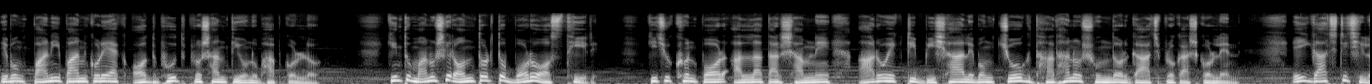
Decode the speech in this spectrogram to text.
এবং পানি পান করে এক অদ্ভুত প্রশান্তি অনুভব করল। কিন্তু মানুষের অন্তর তো বড় অস্থির। কিছুক্ষণ পর আল্লাহ তার সামনে আরও একটি বিশাল এবং চোখ ধাঁধানো সুন্দর গাছ প্রকাশ করলেন। এই গাছটি ছিল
